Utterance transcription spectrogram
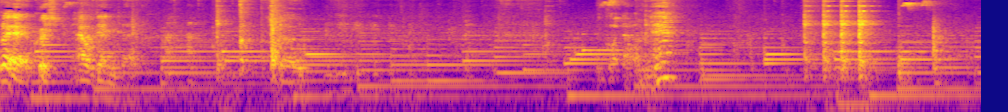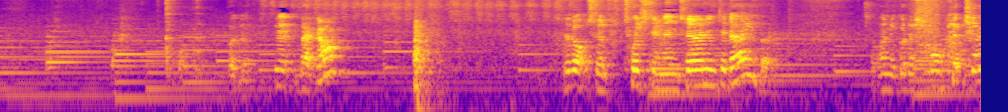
yeah, crisp, al dente. Lots of twisting and turning today, but I've only got a small kitchen.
